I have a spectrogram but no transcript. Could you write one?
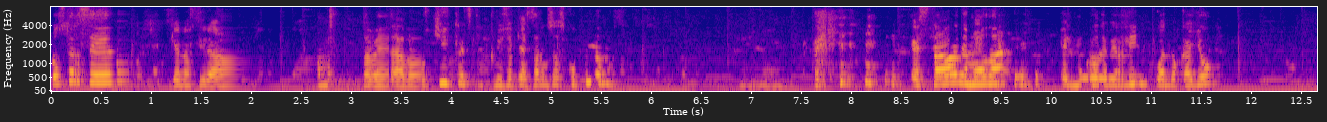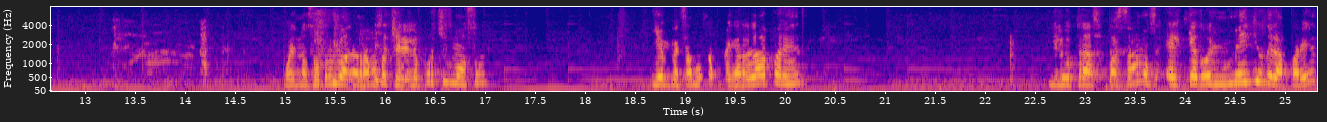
los terceros, que nos tirábamos, los chicles, incluso que hasta nos escupíamos. Estaba de moda el muro de Berlín cuando cayó. Pues nosotros lo agarramos a Chelelo por chismoso y empezamos a pegarle a la pared y lo traspasamos. Él quedó en medio de la pared.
